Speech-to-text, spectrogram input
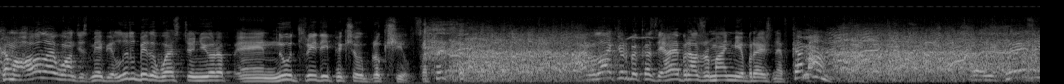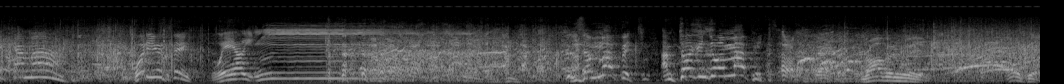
Come on, all I want is maybe a little bit of Western Europe and nude 3D picture of Brooke Shields, okay? I like her because the eyebrows remind me of Brezhnev. Come on. You? Come on. What do you think? Well, mm. he's a Muppet. I'm talking to a Muppet. Robin Williams. Okay.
